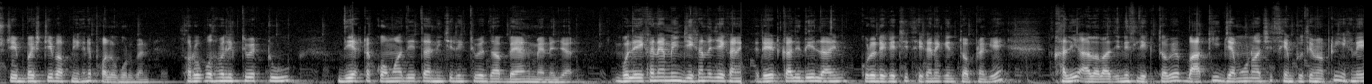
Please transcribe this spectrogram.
স্টেপ বাই স্টেপ আপনি এখানে ফলো করবেন। সর্বপ্রথমে লিখতে হবে টু দিয়ে একটা কমা দিয়ে তার নিচে লিখতে হবে দ্য ব্যাঙ্ক ম্যানেজার বলে এখানে আমি যেখানে যেখানে রেড কালি দিয়ে লাইন করে রেখেছি, সেখানে কিন্তু আপনাকে খালি আলাদা জিনিস লিখতে হবে। বাকি যেমন আছে সেম টু সেম আপনি এখানে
